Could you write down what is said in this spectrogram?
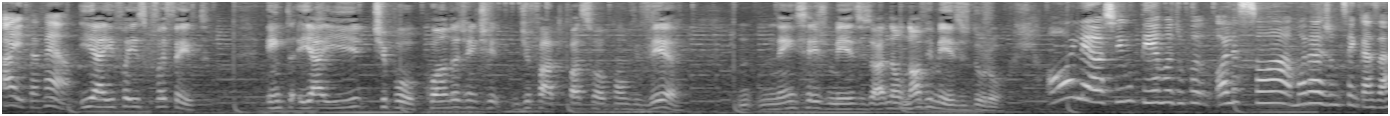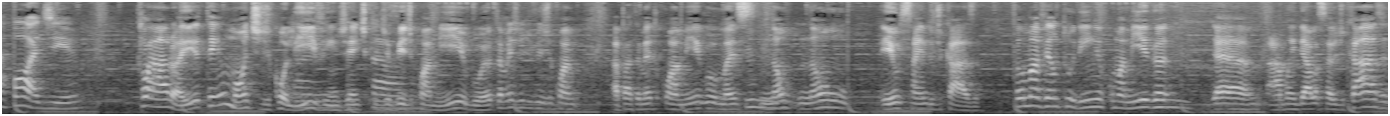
Aí, tá vendo? E aí foi isso que foi feito. E aí, tipo, quando a gente de fato passou a conviver, nem seis meses, ah, não, nove meses durou. Olha, achei um tema de. Olha só, morar junto sem casar pode? Claro, aí tem um monte de co-living, é, gente que então. divide com amigo. Eu também já dividi com apartamento com amigo, mas uhum. não, não eu saindo de casa. Foi uma aventurinha com uma amiga. Hum. É, a mãe dela saiu de casa,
